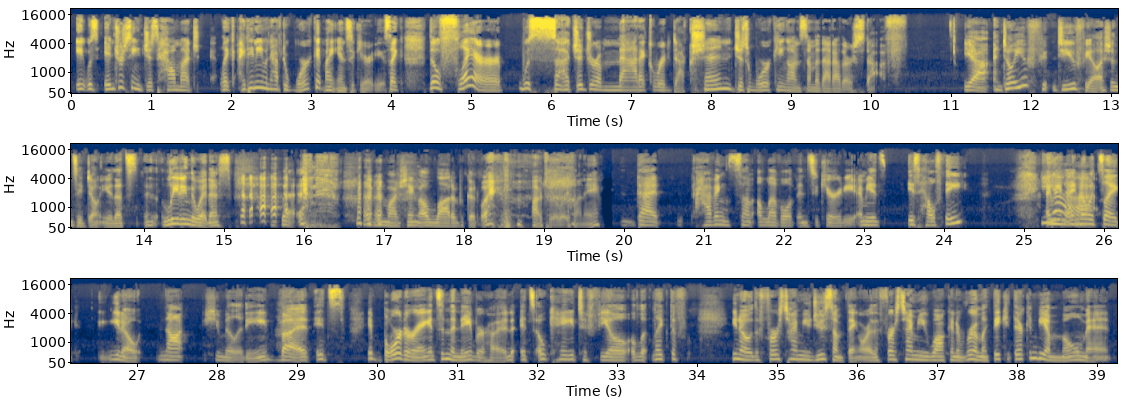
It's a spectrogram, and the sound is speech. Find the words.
It was interesting just how much, like, I didn't even have to work at my insecurities. Like, the flare was such a dramatic reduction just working on some of that other stuff. Yeah. And don't you, do you feel, I shouldn't say don't you, that's uh, leading the witness. that I've been watching a lot of Good Wife. That's really funny. that having some, a level of insecurity, I mean, it's, is healthy. I mean, I know it's like, you know, not humility, but it's it bordering. It's in the neighborhood. It's okay to feel a li- like the, f- you know, the first time you do something or the first time you walk in a room, like they there can be a moment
